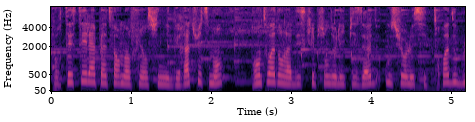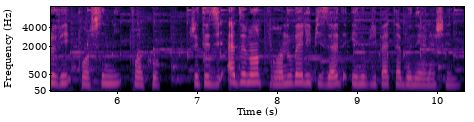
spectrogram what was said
Pour tester la plateforme d'influence Finly gratuitement, rends-toi dans la description de l'épisode ou sur le site www.finly.co. Je te dis à demain pour un nouvel épisode et n'oublie pas de t'abonner à la chaîne.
